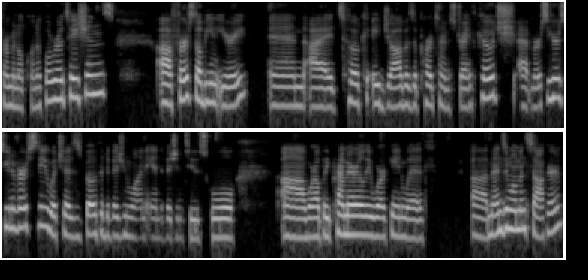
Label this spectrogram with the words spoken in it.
terminal clinical rotations. Uh, first, I'll be in Erie, and I took a job as a part-time strength coach at Mercyhurst University, which is both a Division One and Division Two school, uh, where I'll be primarily working with uh, men's and women's soccer,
